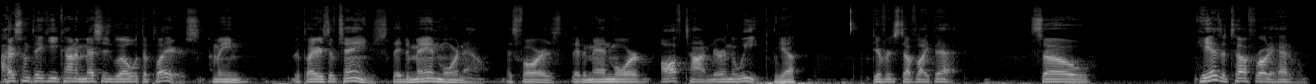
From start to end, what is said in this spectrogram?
I just don't think he kind of meshes well with the players. I mean, the players have changed. They demand more now, as far as they demand more off time during the week Yeah. different stuff like that. So he has a tough road ahead of him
